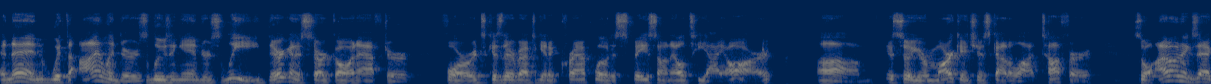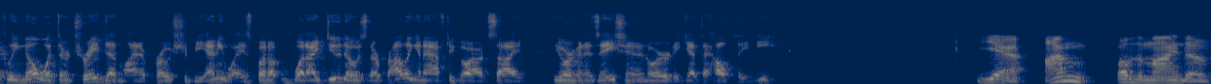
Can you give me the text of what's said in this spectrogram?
And then with the Islanders losing Anders Lee, they're going to start going after forwards because they're about to get a crap load of space on LTIR. Um, so your market just got a lot tougher. So I don't exactly know what their trade deadline approach should be, anyways. But uh, what I do know is they're probably going to have to go outside the organization in order to get the help they need. Yeah, I'm of the mind of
